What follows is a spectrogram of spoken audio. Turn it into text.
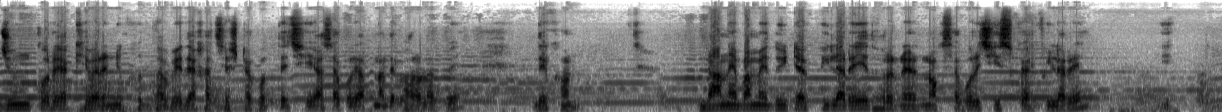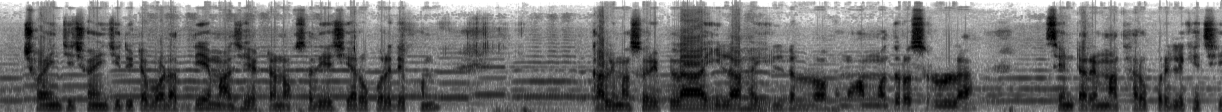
জুম করে একেবারে নিখুঁতভাবে দেখার চেষ্টা করতেছি। আশা করি আপনাদের ভালো লাগবে। দেখুন, ডানে বামে দুইটা পিলারে এ ধরনের নকশা করেছি, স্কোয়ার পিলারে। ছয় ইঞ্চি ছয় ইঞ্চি দুইটা বর্ডার দিয়ে মাঝে একটা নকশা দিয়েছি। আর ওপরে দেখুন কালিমা শরীফ, লা ইলাহা ইল্লাল্লাহ মোহাম্মদ রসুল্লাহ সেন্টারের মাথার উপরে লিখেছি।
